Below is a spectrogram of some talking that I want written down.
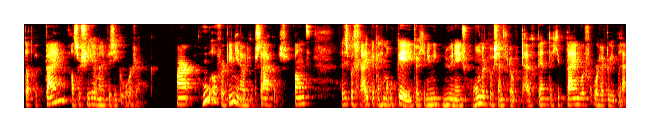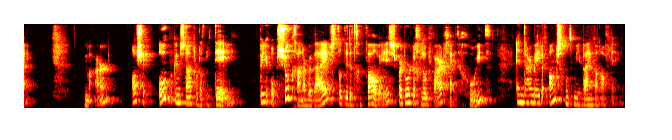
dat we pijn associëren met een fysieke oorzaak. Maar hoe overwin je nou die obstakels? Want het is begrijpelijk en helemaal oké dat je er niet nu ineens 100% van overtuigd bent dat je pijn wordt veroorzaakt door je brein. Maar als je open kunt staan voor dat idee, kun je op zoek gaan naar bewijs dat dit het geval is, waardoor de geloofwaardigheid groeit en daarmee de angst rondom je pijn kan afnemen.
